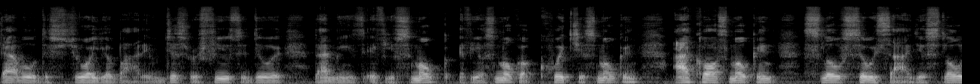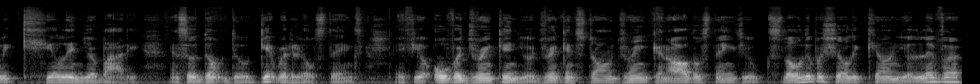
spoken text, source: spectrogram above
that will destroy your body. Just refuse to do it. That means if you smoke, if you're a smoker, quit your smoking. I call smoking slow suicide. You're slowly killing your body. And so don't do it. Get rid of those things. If you're over drinking, you're drinking strong drink and all those things, you're slowly but surely killing your liver.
